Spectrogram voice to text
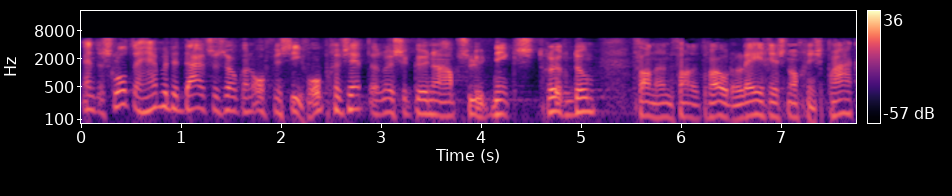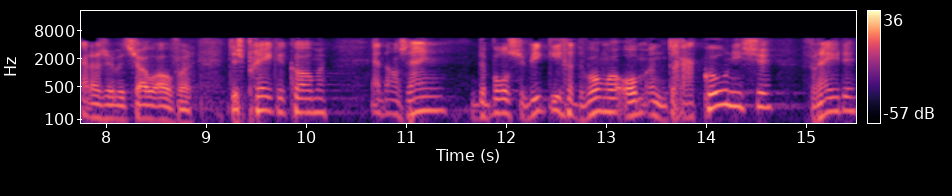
En tenslotte hebben de Duitsers ook een offensief opgezet. De Russen kunnen absoluut niks terugdoen. Van, een, van het Rode Leger is nog geen sprake. Daar zullen we het zo over te spreken komen. En dan zijn de Bolsheviki gedwongen om een draconische vrede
